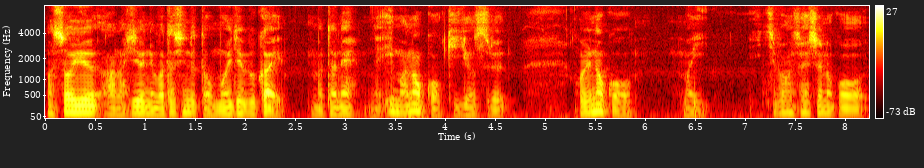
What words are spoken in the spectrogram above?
まあ、そういうあの非常に私にとって思い出深いまたね今のこう起業するこれのこう、まあ、一番最初のこう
